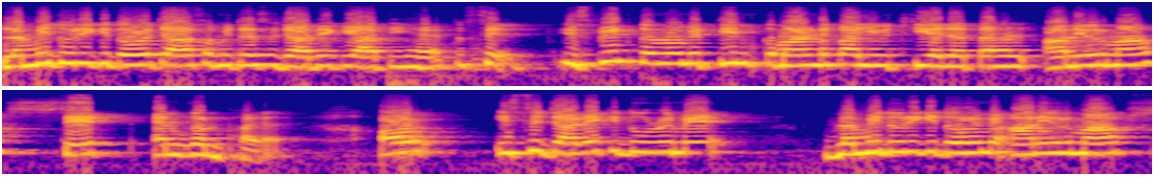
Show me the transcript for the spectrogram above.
लंबी दूरी की दौड़ 400 मीटर से ज़्यादा की आती है। तो स्प्रिंट दौड़ों में तीन कमांड का यूज़ किया जाता है आन सेट एंड गन फायर और इससे ज़्यादा की दूरी में लंबी दूरी की दौड़ में आन मार्क्स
